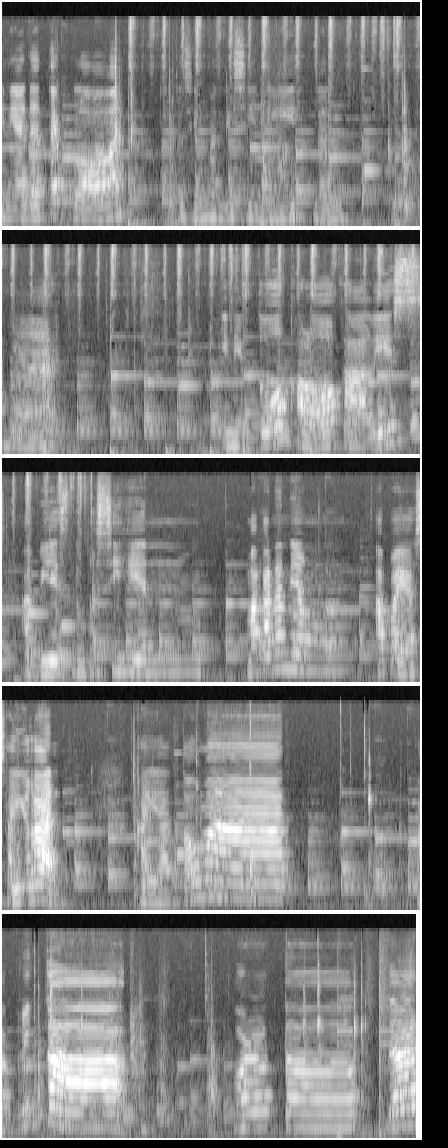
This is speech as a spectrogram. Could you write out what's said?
ini ada teflon kita simpan di sini dan tutupnya ini tuh kalau kalis habis ngebersihin makanan yang apa ya sayuran kayak tomat, paprika, wortel dan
